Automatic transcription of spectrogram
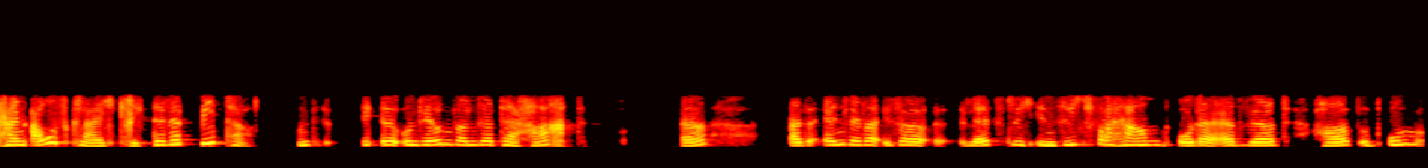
keinen Ausgleich kriegt, der wird bitter und, äh, und irgendwann wird er hart. Äh? Also entweder ist er letztlich in sich verhärmt oder er wird hart und un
